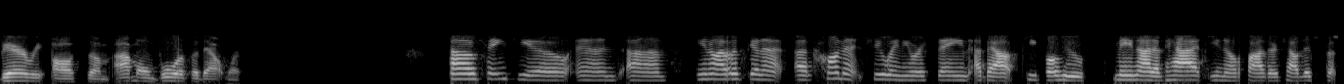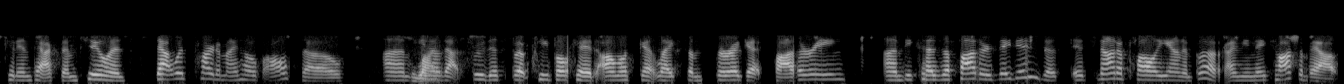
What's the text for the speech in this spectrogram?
very awesome. I'm on board for that one. Oh, thank you. And um, you know, I was gonna uh, comment too when you were saying about people who may not have had, you know, fathers, how this book could impact them too, and that was part of my hope also. Um, you know, that through this book people could almost get like some surrogate fathering um, because the fathers they didn't just it's not a Pollyanna book. I mean, they talk about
